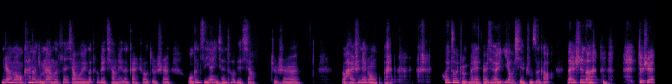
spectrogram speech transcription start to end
你知道吗？我看到你们两个分享，我有一个特别强烈的感受，就是我跟子嫣以前特别像，就是我还是那种。会做准备，而且要写逐字稿，但是呢，就是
